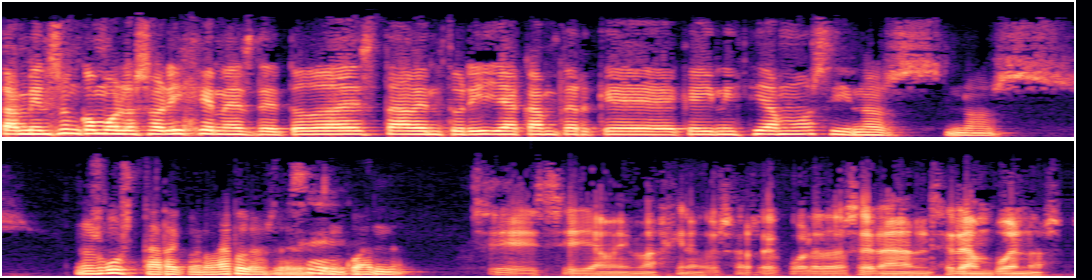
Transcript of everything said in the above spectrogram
también son como los orígenes de toda esta aventurilla camper que, iniciamos y nos, nos, nos gusta recordarlos de vez en cuando. Sí, sí, ya me imagino que esos recuerdos serán, serán buenos.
